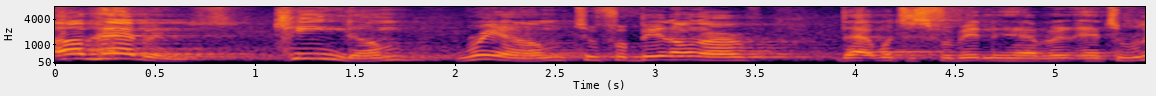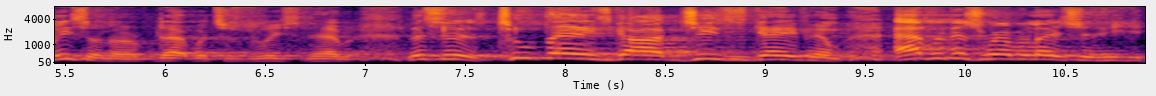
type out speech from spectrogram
of heaven's kingdom realm to forbid on earth that which is forbidden in heaven and to release on earth that which is released in heaven. Listen to this. Two things God, Jesus gave him. After this revelation, he,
